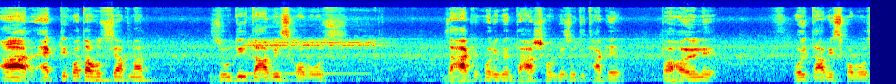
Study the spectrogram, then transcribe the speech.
আর একটি কথা হচ্ছে আপনার, যদি তাবিজ, কবজ যাহাকে করিবেন তাহার সঙ্গে যদি থাকে, তাহলে ওই তাবিজ কবজ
